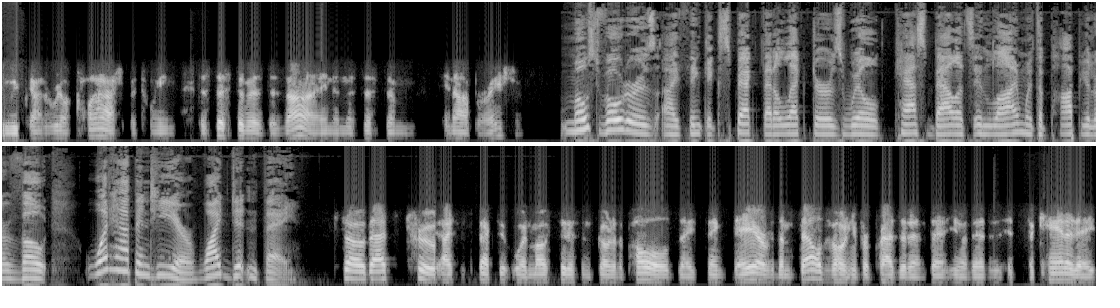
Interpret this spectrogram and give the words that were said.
We've got a real clash between the system as designed and the system in operation. Most voters, I think, expect that electors will cast ballots in line with the popular vote. What happened here? Why didn't they? So that's true. I suspect that when most citizens go to the polls, they think they are themselves voting for president. That you know that it's the candidate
